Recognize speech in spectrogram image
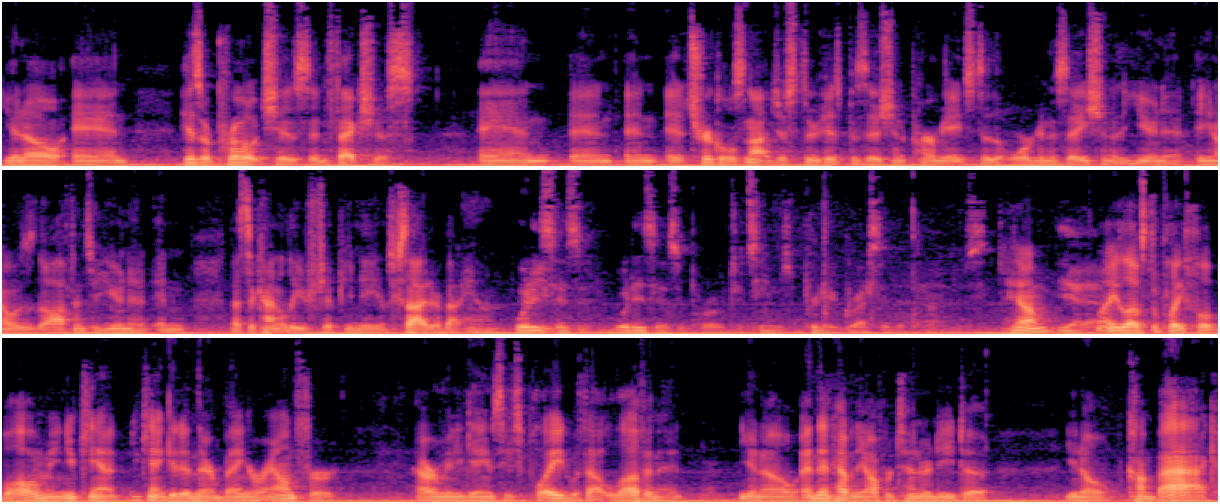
you know. And his approach is infectious, and and and it trickles not just through his position, it permeates to the organization of the unit, you know, the offensive unit, and that's the kind of leadership you need. I'm excited about him. What is his What is his approach? It seems pretty aggressive at times. Him? Yeah. Well, he loves to play football. I mean, you can't you can't get in there and bang around for however many games he's played without loving it you know, and then having the opportunity to, you know, come back,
